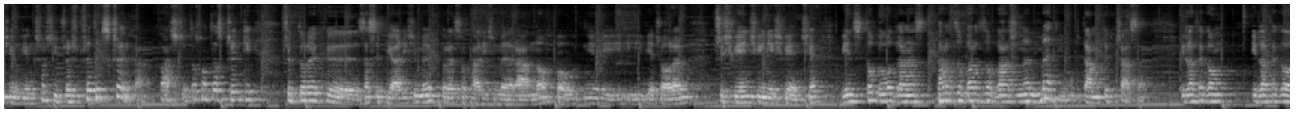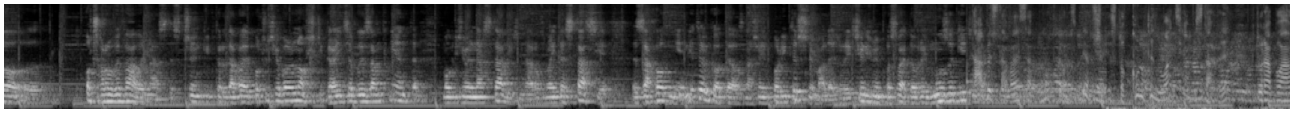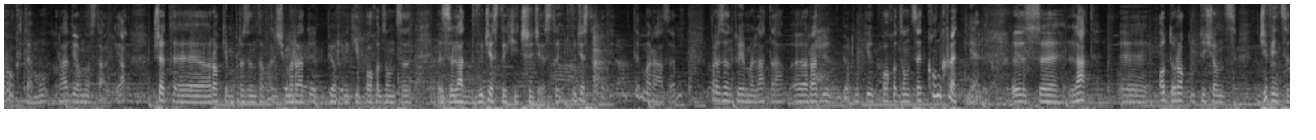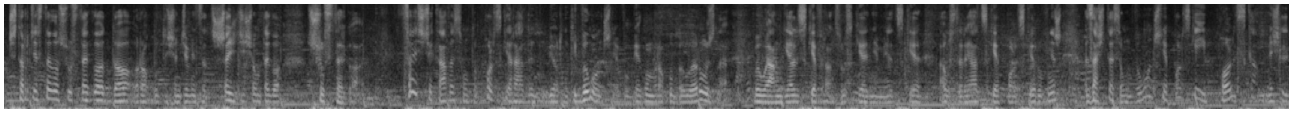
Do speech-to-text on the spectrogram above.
Się w większości przecież przy tych skrzynkach. Patrzcie, to są te skrzynki, przy których y, zasypialiśmy, które słuchaliśmy rano, w południe i, i wieczorem, przy święcie i nieświęcie, więc to było dla nas bardzo, bardzo ważne medium w tamtych czasach. I dlatego, i dlatego e, oczarowywały nas te skrzynki, które dawały poczucie wolności. Granice były zamknięte. Mogliśmy nastawić na rozmaite stacje zachodnie, nie tylko te o znaczeniu politycznym, ale jeżeli chcieliśmy posłuchać dobrej muzyki, Ta wystawa jest akurat po raz pierwszy. Jest to kontynuacja wystawy, która była rok temu, Radio Nostalgia. Przed e, rokiem prezentowaliśmy radioodbiorniki pochodzące z lat 20. i 30. XX wieku. Tym razem prezentujemy lata e, radioodbiorniki pochodzące konkretnie e, z lat e, od roku 1946 do roku 1966. Co jest ciekawe, są to polskie radioodbiorniki wyłącznie. W ubiegłym roku były różne. Były angielskie, francuskie, niemieckie, austriackie, polskie również. Zaś te są wyłącznie polskie i polska myśl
